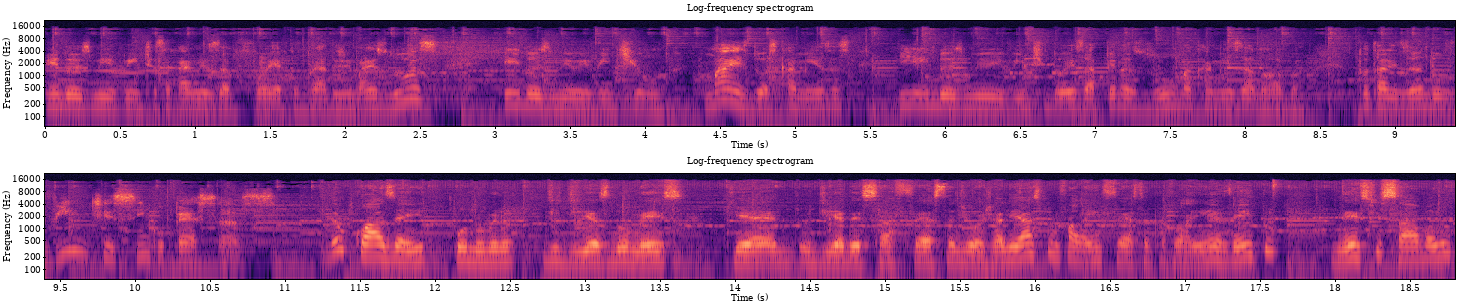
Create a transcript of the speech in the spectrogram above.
em 2020 essa camisa foi acompanhada de mais duas, em 2021 mais duas camisas. E em 2022 apenas uma camisa nova, totalizando 25 peças. Deu quase aí o número de dias no mês que é o dia dessa festa de hoje. Aliás, por falar em festa, por falar em evento, neste sábado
